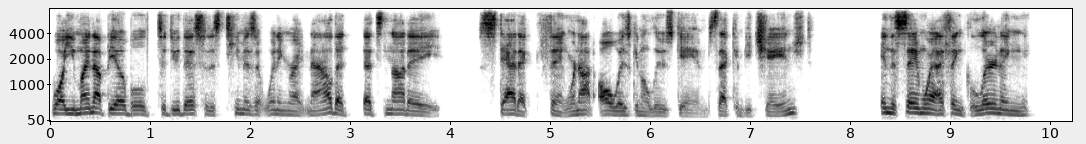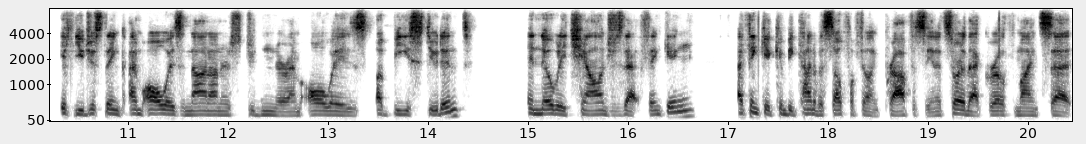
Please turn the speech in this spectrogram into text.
while you might not be able to do this or this team isn't winning right now, that that's not a static thing. We're not always going to lose games. That can be changed. In the same way, I think learning, if you just think I'm always a non-honor student or I'm always a B student, and nobody challenges that thinking, I think it can be kind of a self-fulfilling prophecy. And it's sort of that growth mindset,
